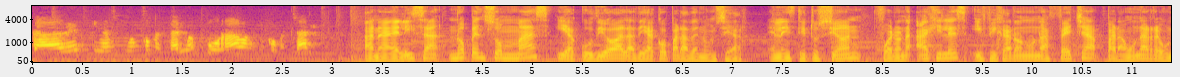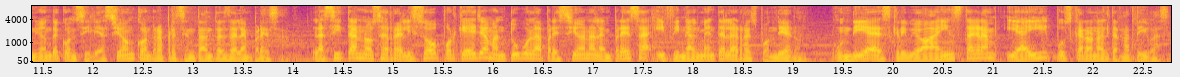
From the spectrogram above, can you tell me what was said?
cada vez que comentario, borraban mi comentario. Ana Elisa no pensó más y acudió a la Diaco para denunciar. En la institución fueron ágiles y fijaron una fecha para una reunión de conciliación con representantes de la empresa. La cita no se realizó porque ella mantuvo la presión a la empresa y finalmente le respondieron. Un día escribió a Instagram y ahí buscaron alternativas,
